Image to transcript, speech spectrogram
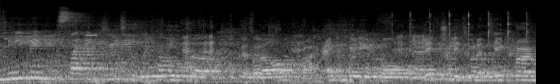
me being slightly greedy. We will uh, as well. Educating at home. Literally, it's going to take her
